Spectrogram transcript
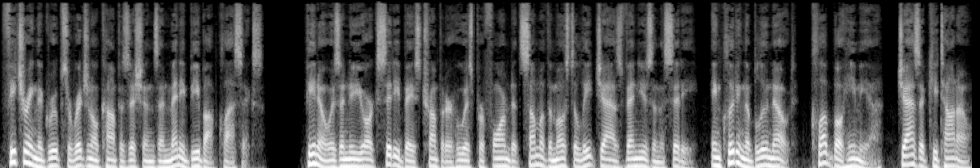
featuring the group's original compositions and many bebop classics. Pino is a New York City based trumpeter who has performed at some of the most elite jazz venues in the city, including the Blue Note, Club Bohemia, Jazz at Kitano,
